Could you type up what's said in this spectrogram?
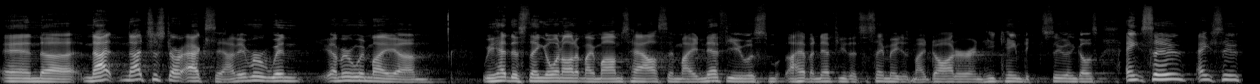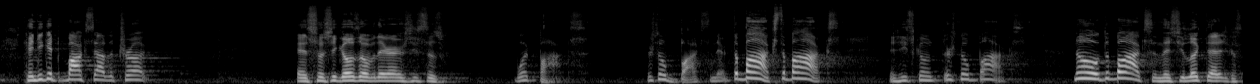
And uh, not, not just our accent. I remember when, I remember when my, um, we had this thing going on at my mom's house, and my nephew was, I have a nephew that's the same age as my daughter, and he came to Sue and goes, Ain't Sue, Ain't Sue, can you get the box out of the truck? And so she goes over there and she says, What box? There's no box in there. The box, the box. And he's going, There's no box. No, the box. And then she looked at it and goes,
